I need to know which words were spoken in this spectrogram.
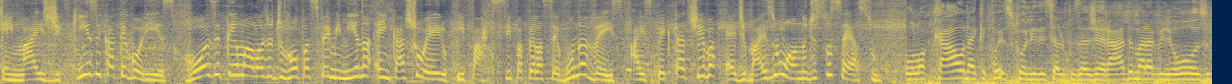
em mais de 15 categorias. Rose tem uma loja de roupas feminina em Cachoeiro e participa pela segunda vez. A expectativa é de mais um ano de sucesso. O local né, que foi escolhido esse ano exagerado é maravilhoso.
